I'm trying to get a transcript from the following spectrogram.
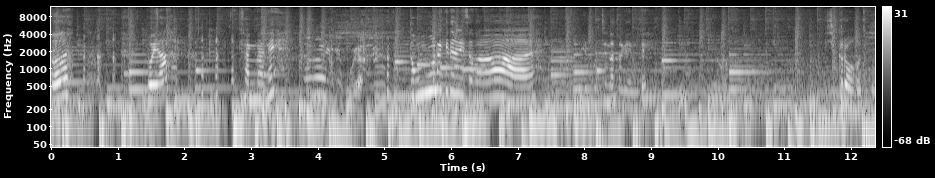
어? 뭐야? 장난해? 아 이게 뭐야? 오래 기다리잖아. 이게 멋진다 가게인데? 시끄러워가지고.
